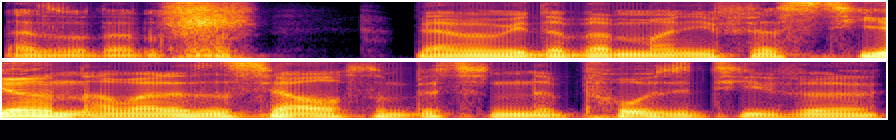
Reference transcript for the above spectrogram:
also da wären wir wieder beim Manifestieren, aber das ist ja auch so ein bisschen eine positive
